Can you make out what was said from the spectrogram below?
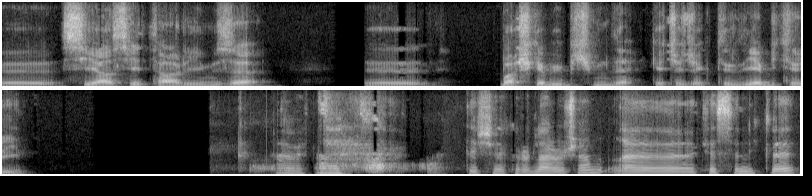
e, siyasi tarihimize e, başka bir biçimde geçecektir diye bitireyim. Evet. evet. Teşekkürler hocam. Ee, kesinlikle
